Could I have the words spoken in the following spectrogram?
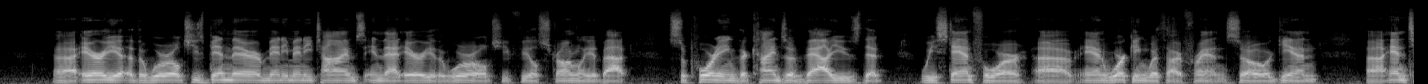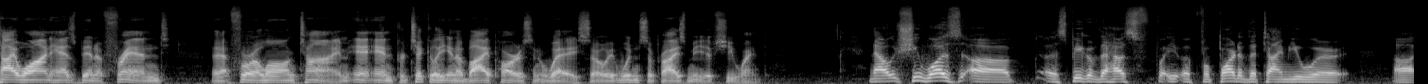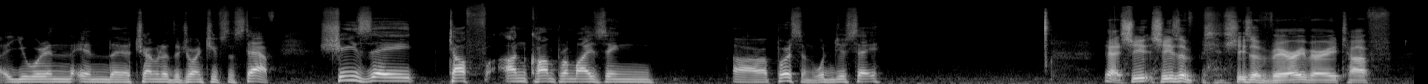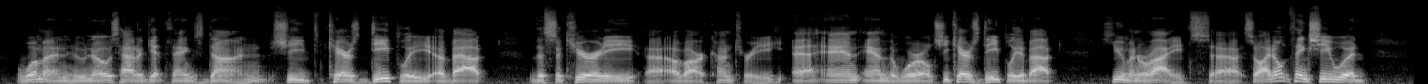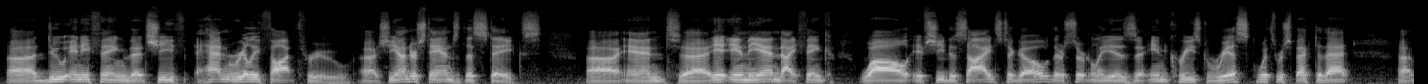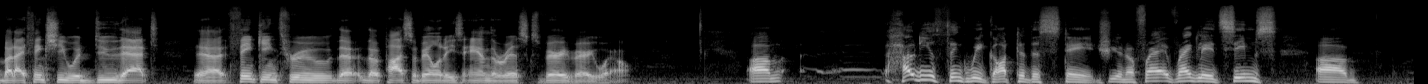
area of the world. She's been there many, many times in that area of the world. She feels strongly about supporting the kinds of values that we stand for uh, and working with our friends. So again, uh, and Taiwan has been a friend uh, for a long time, and, and particularly in a bipartisan way. So it wouldn't surprise me if she went. Now, she was uh, Speaker of the House for, for, part of the time you were uh, you were in in the chairman of the Joint Chiefs of Staff. She's a tough, uncompromising uh, person, wouldn't you say? Yeah, she she's a she's a very very tough woman who knows how to get things done. She cares deeply about the security uh, of our country uh, and and the world. She cares deeply about human rights. Uh, so I don't think she would uh, do anything that she hadn't really thought through. Uh, she understands the stakes. Uh, and uh, in, the end, I think while if she decides to go, there certainly is increased risk with respect to that. Uh, but I think she would do that uh, thinking through the, the possibilities and the risks very, very well. Um, how do you think we got to this stage? You know, fr- frankly, it seems um,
